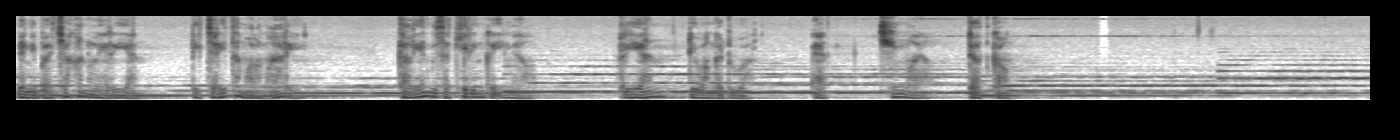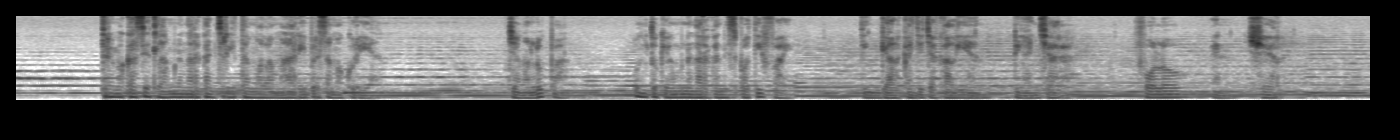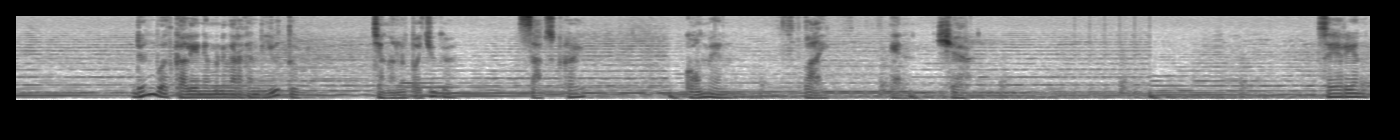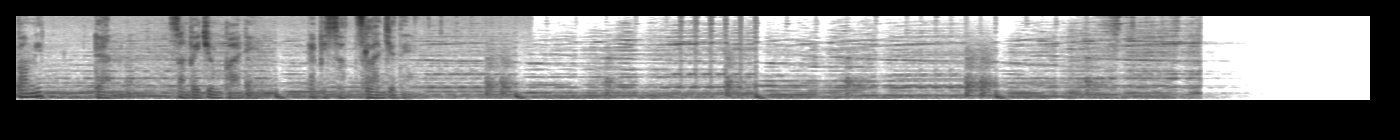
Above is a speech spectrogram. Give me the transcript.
dan dibacakan oleh Rian di cerita malam hari, kalian bisa kirim ke email riandiwangga2 at gmail.com Terima kasih telah mendengarkan cerita malam hari bersama Rian. Jangan lupa, untuk yang mendengarkan di Spotify, tinggalkan jejak kalian dengan cara follow and share. Dan buat kalian yang mendengarkan di YouTube, jangan lupa juga subscribe, komen, like, and share. Saya Rian pamit dan sampai jumpa di episode selanjutnya.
